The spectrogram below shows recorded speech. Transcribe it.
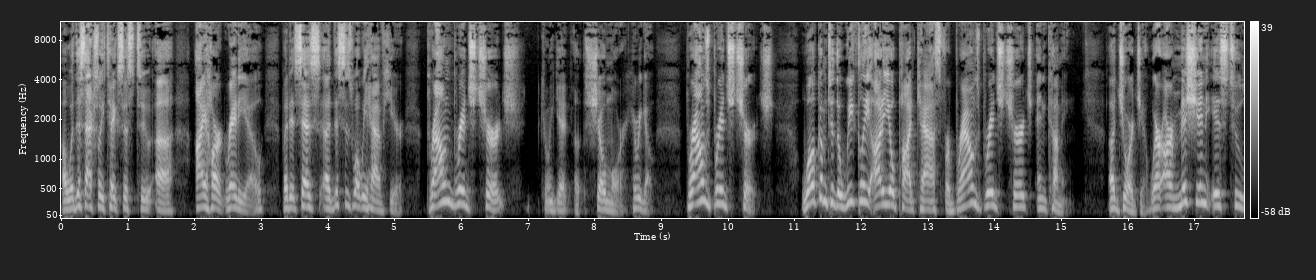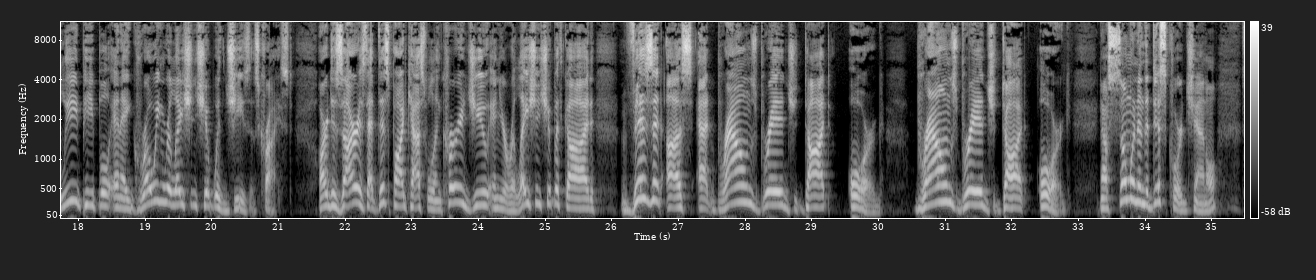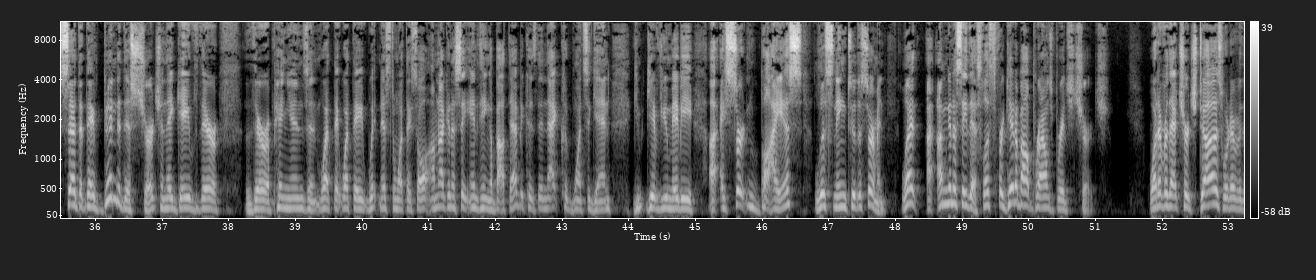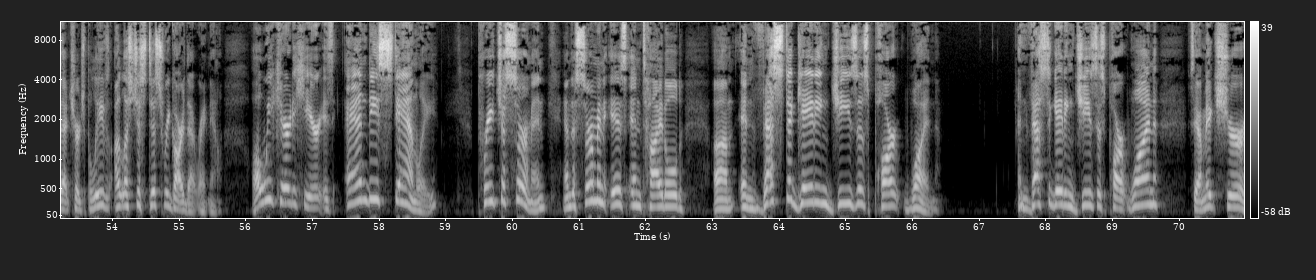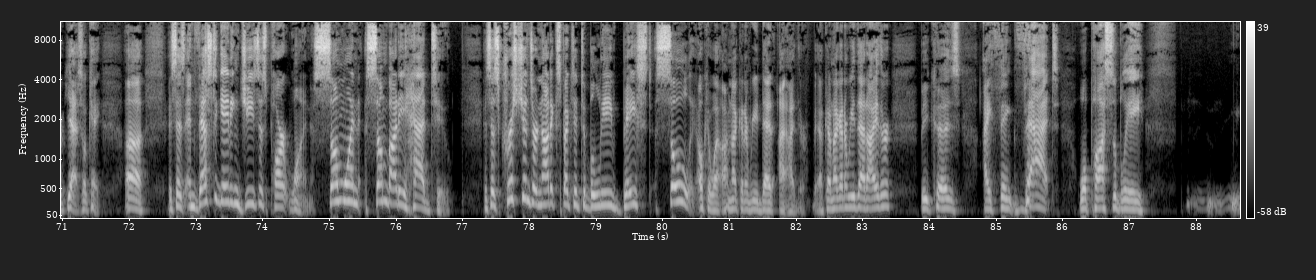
Uh, well, this actually takes us to uh, iHeartRadio, but it says uh, this is what we have here. Brownbridge Church can we get uh, show more? Here we go. Brownsbridge Church. Welcome to the weekly audio podcast for Brownsbridge Church in Cumming, uh, Georgia, where our mission is to lead people in a growing relationship with Jesus Christ. Our desire is that this podcast will encourage you in your relationship with God. Visit us at brownsbridge.org. Brownsbridge.org. Now, someone in the Discord channel said that they've been to this church and they gave their their opinions and what they what they witnessed and what they saw. I'm not going to say anything about that because then that could once again give you maybe a, a certain bias listening to the sermon. Let I'm going to say this. Let's forget about Brownsbridge Church. Whatever that church does, whatever that church believes, uh, let's just disregard that right now. All we care to hear is Andy Stanley preach a sermon, and the sermon is entitled um, Investigating Jesus Part One. Investigating Jesus Part One. See, I make sure. Yes, okay. Uh, it says Investigating Jesus Part One. Someone, somebody had to. It says Christians are not expected to believe based solely. Okay, well, I'm not going to read that either. Okay, I'm not going to read that either because I think that will possibly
